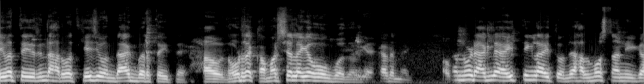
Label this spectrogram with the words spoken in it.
ಐವತ್ತೈದರಿಂದ ಅರವತ್ತು ಕೆಜಿ ಒಂದ್ ಬ್ಯಾಗ್ ಬರ್ತೈತೆ. ಹೌದು. ನೋಡಿದ್ರೆ ಕಮರ್ಷಿಯಲ್ ಆಗೇ ಹೋಗ್ಬೋದು ಅವ್ರಿಗೆ ಕಡಿಮೆ ನೋಡಿ ಆಗ್ಲೇ ಐದ್ ತಿಂಗಳಾಯ್ತು ಅಂದ್ರೆ ಆಲ್ಮೋಸ್ಟ್ ನಾನೀಗ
